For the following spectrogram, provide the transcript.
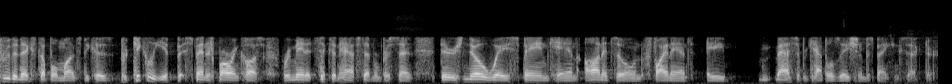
through the next couple of months because, particularly if Spanish borrowing costs remain at six and a half, seven percent, there's no way Spain can, on its own, finance a massive recapitalization of its banking sector.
